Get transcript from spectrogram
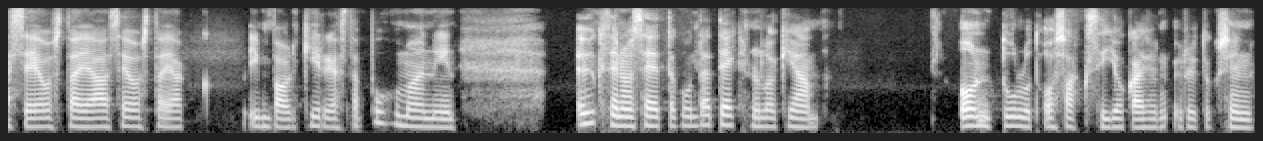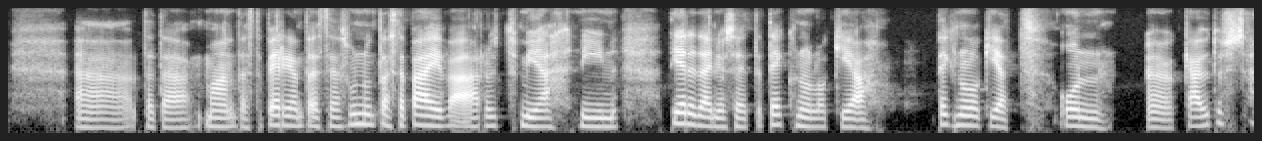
SEOsta ja SEOsta ja Inbound-kirjasta puhumaan, niin yksi on se, että kun tämä teknologia on tullut osaksi jokaisen yrityksen ää, tätä maanantaista, perjantaista ja sunnuntaista päivää, rytmiä, niin tiedetään jo se, että teknologia, teknologiat on ö, käytössä,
